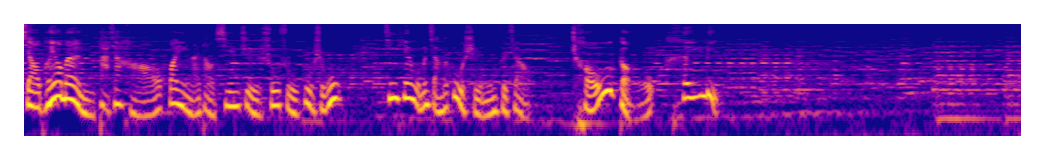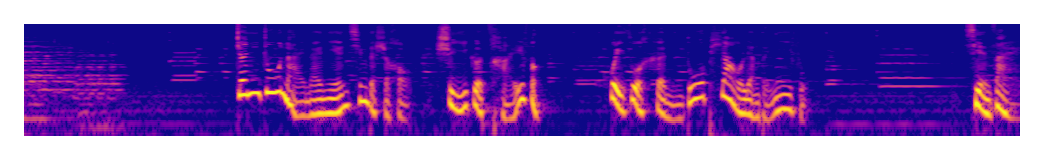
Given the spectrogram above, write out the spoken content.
小朋友们，大家好，欢迎来到心智叔叔故事屋。今天我们讲的故事名字叫《丑狗黑利》。珍珠奶奶年轻的时候是一个裁缝，会做很多漂亮的衣服。现在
